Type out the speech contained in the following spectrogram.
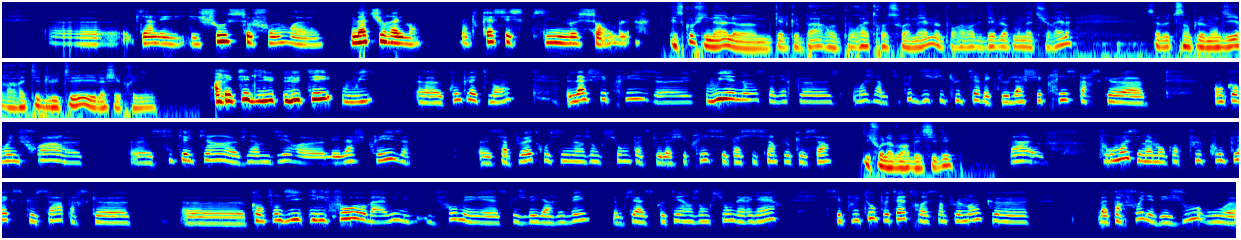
euh, eh bien les, choses se font euh, naturellement. En tout cas, c'est ce qu'il me semble. Est-ce qu'au final, euh, quelque part, pour être soi-même, pour avoir du développement naturel, ça veut tout simplement dire arrêter de lutter et lâcher prise? Arrêter de lutter, oui, complètement. Lâcher prise, oui et non. C'est-à-dire que moi, j'ai un petit peu de difficulté avec le lâcher prise parce que, encore une fois, si quelqu'un vient me dire mais lâche prise, ça peut être aussi une injonction parce que lâcher prise, c'est pas si simple que ça. Il faut l'avoir décidé. Bah, pour moi, c'est même encore plus complexe que ça parce que quand on dit il faut, bah oui, il faut, mais est-ce que je vais y arriver? Donc il y a ce côté injonction derrière. C'est plutôt peut-être simplement que bah, parfois il y a des jours où,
